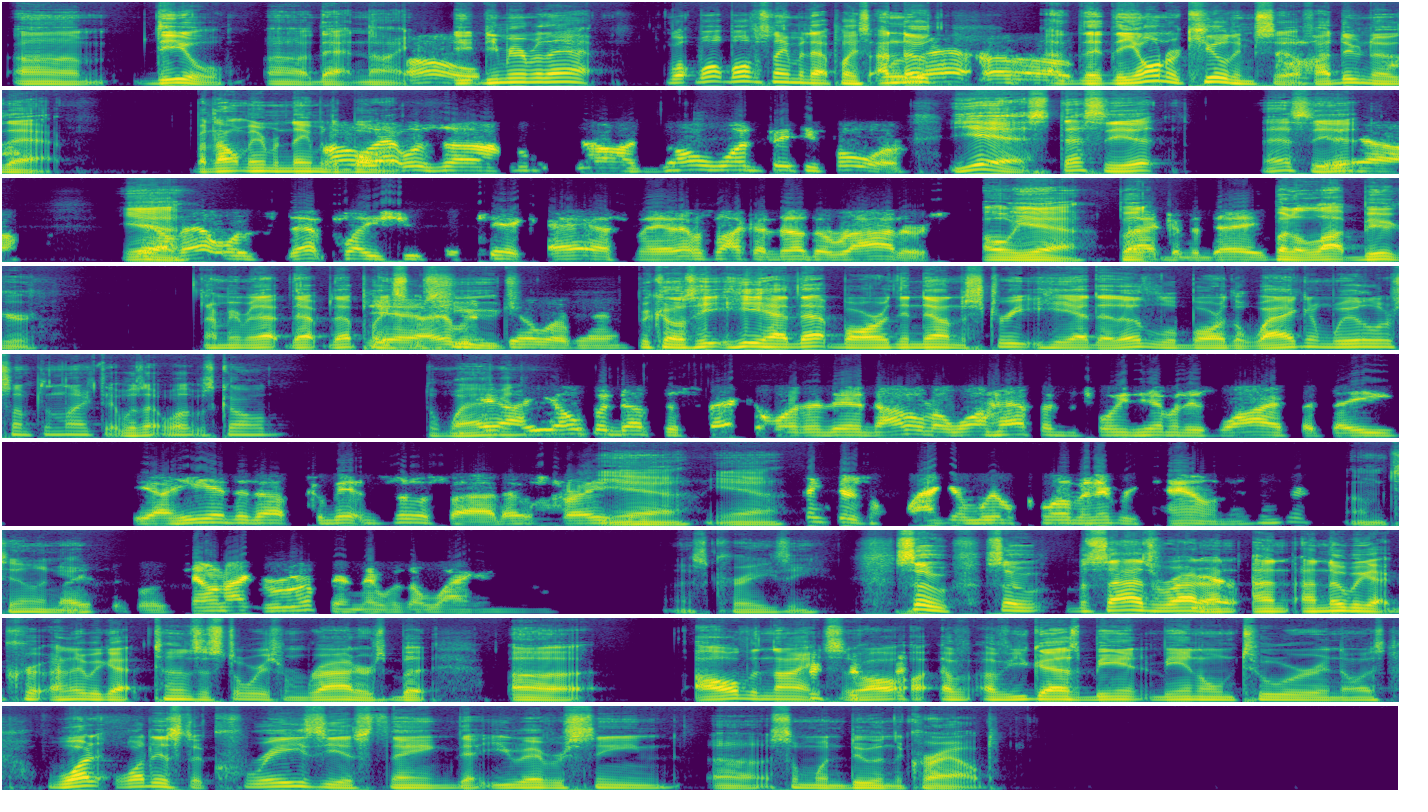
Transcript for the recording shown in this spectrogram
um, deal uh, that night. Oh. Do, do you remember that? What, what, what was the name of that place? I know that, uh, uh, the, the owner killed himself. I do know that, but I don't remember the name of the oh, bar. that was uh, uh Zone 154. yes, that's it. That's it. Yeah. Yeah. that was that place used to kick ass, man. That was like another Riders oh yeah, but back in the day. but a lot bigger. I remember that that that place yeah, was it was huge killer, man. because he he had that bar. Then down the street he had that other little bar, the Wagon Wheel or something like that. Was that what it was called? The Wagon. Yeah, he opened up the second one, and then I don't know what happened between him and his wife, but they, yeah, he ended up committing suicide. That was crazy. yeah, yeah. I think there's a wagon wheel club in every town, isn't there? I'm telling you, basically. town I grew up in, there was a wagon wheel. that's crazy. So so besides Ryder, I, I know we got I know we got tons of stories from riders, but uh, all the nights of all of, of you guys being being on tour and all this, what what is the craziest thing that you ever seen uh, someone do in the crowd?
